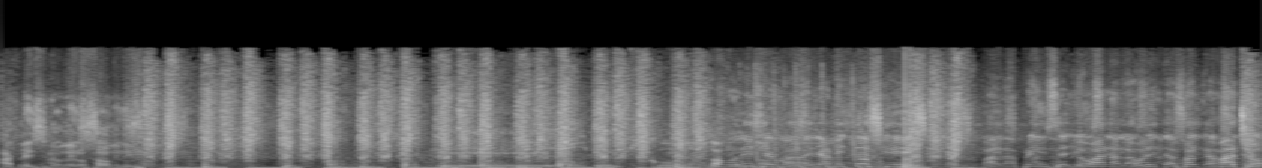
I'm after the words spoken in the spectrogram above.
Atlisco de los ovnis. Como dice para Yami Toski, para la prince Giovanna Laurita Sol Camacho,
